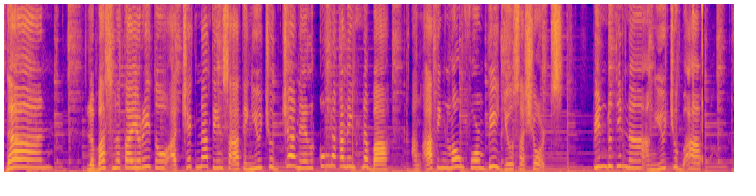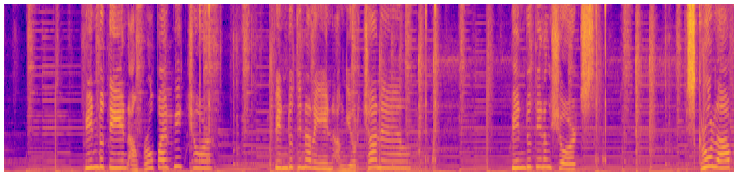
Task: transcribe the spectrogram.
Done! Labas na tayo rito at check natin sa ating YouTube channel kung nakalink na ba ang ating long form video sa shorts. Pindutin na ang YouTube app. Pindutin ang profile picture. Pindutin na rin ang your channel. Pindutin ang shorts. Scroll up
